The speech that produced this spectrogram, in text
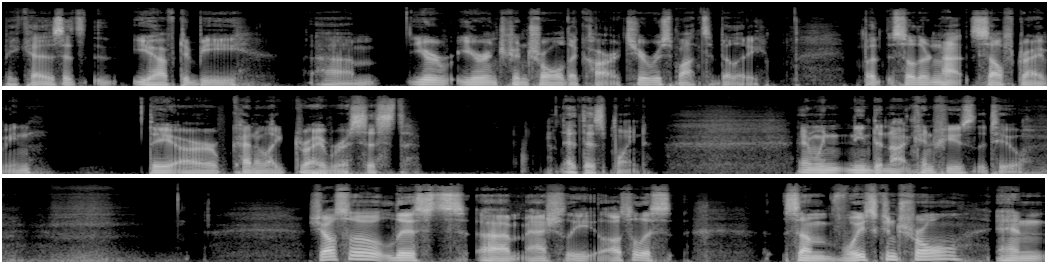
because it's you have to be um, you're you're in control of the car. It's your responsibility. But so they're not self-driving. They are kind of like driver assist at this point. And we need to not confuse the two. She also lists um, Ashley also lists some voice control and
